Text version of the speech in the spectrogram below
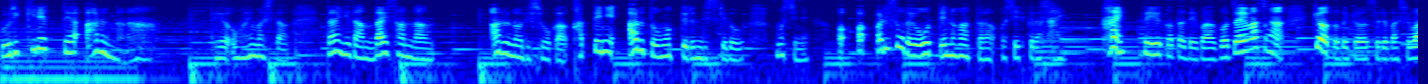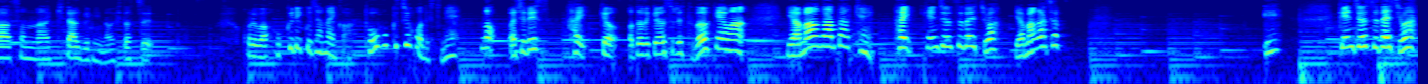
ー、売り切れってあるんだな。って思いました。第2弾、第3弾、あるのでしょうか？勝手にあると思ってるんですけど、もしね、あ、あ、ありそうだよっていうのがあったら教えてください。はい。ということではございますが、今日お届けをする場所は、そんな北国の一つ。これは北陸じゃないか、東北地方ですね。の場所です。はい。今日お届けをする都道府県は、山形県。はい。県庁所在地は山形、え？県庁所在地は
